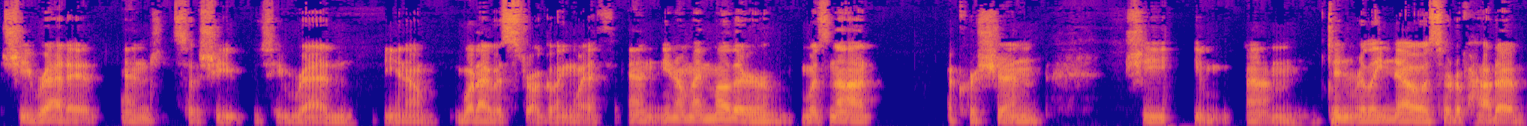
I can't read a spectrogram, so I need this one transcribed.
she read it, and so she she read, you know, what I was struggling with, and you know, my mother was not a Christian she um, didn't really know sort of how to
